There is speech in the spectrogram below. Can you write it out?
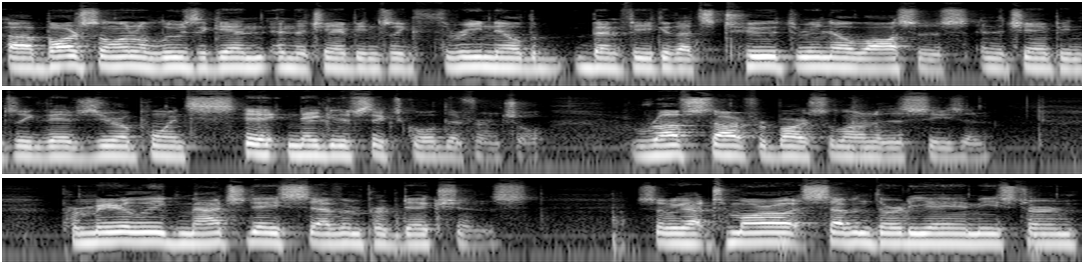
Uh, Barcelona lose again in the Champions League 3 0 to Benfica. That's two 3 0 losses in the Champions League. They have 0 points, negative 6 goal differential. Rough start for Barcelona this season. Premier League match day 7 predictions. So we got tomorrow at 7:30 a.m. Eastern.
